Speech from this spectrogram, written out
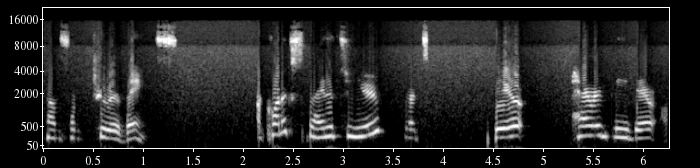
come from true events. I can't explain it to you, but there, apparently there, are,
